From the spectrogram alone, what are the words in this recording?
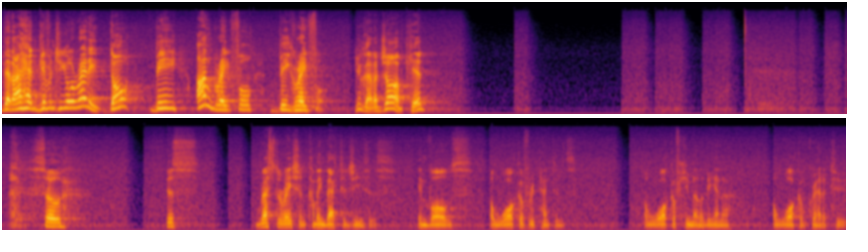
that I had given to you already. Don't be ungrateful. Be grateful. You got a job, kid. So, this restoration, coming back to Jesus, involves a walk of repentance, a walk of humility, and a, a walk of gratitude,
